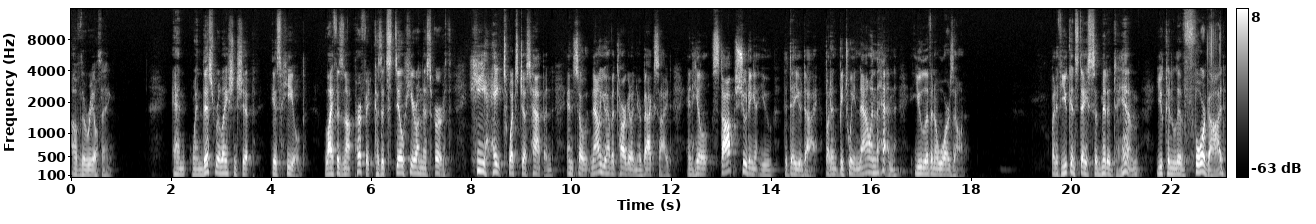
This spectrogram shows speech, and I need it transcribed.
of the real thing. And when this relationship is healed, life is not perfect because it's still here on this earth. He hates what's just happened. And so now you have a target on your backside, and he'll stop shooting at you the day you die. But in between now and then, you live in a war zone. But if you can stay submitted to him, you can live for God,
